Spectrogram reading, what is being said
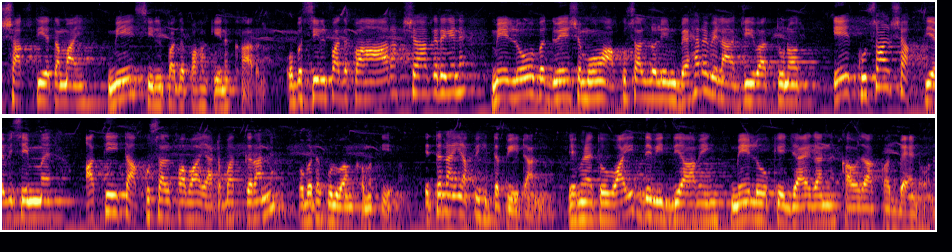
ශක්තිය තමයි මේ සිල්පද පහ කියන කාරණ. ඔබ සිල්පද පහ ආරක්ෂා කරගෙන මේ ලෝභ ද්වේෂ මෝහ අකුසල් වලින් බැහැර වෙලා ජීවත් වුණොත් ඒ කුසල් ශක්තිය විසින්ම අතීත අකුසල් පවා යටපත් කරන්න ඔබට පුළුවන්කම තියෙනවා. එතනයි අපි හිත පීටන්න. එහෙම නැත්නම් වෛද්‍ය විද්‍යාවෙන් මේ ලෝකේ ජය ගන්න කවදාකවත් බෑ නෝන.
